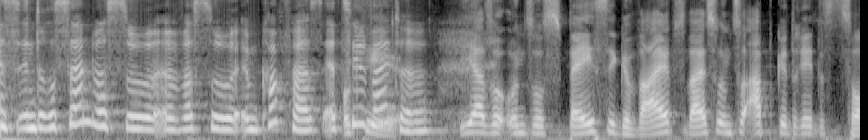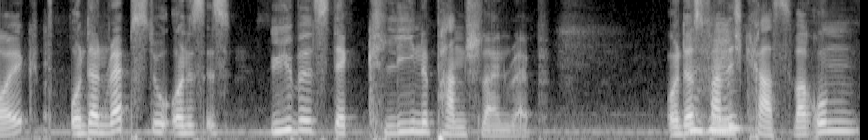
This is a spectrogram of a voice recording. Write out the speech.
es ist interessant, was du, äh, was du im Kopf hast. Erzähl okay. weiter. Ja, so und so spacige Vibes, weißt du, und so abgedrehtes Zeug. Und dann rappst du und es ist übelst der cleane Punchline-Rap. Und das mhm. fand ich krass. Warum,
